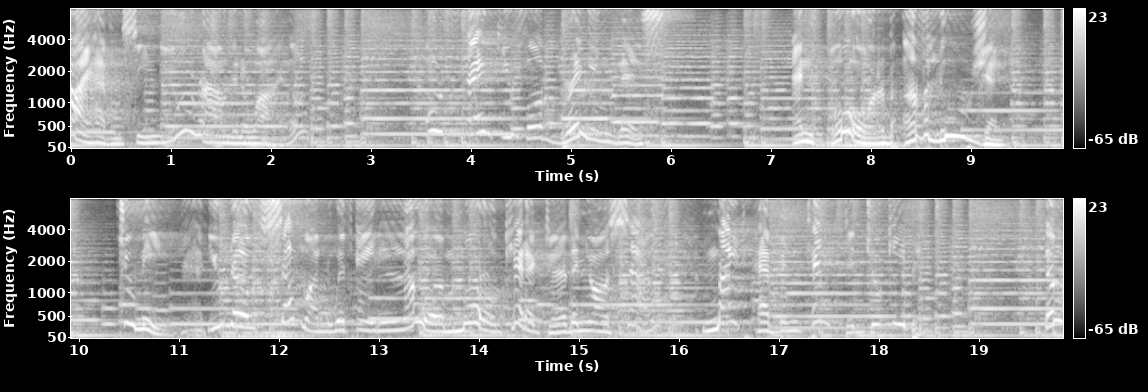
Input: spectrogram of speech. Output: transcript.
I haven't seen you around in a while. Oh, thank you for bringing this. An orb of illusion. To me, you know someone with a lower moral character than yourself might have been tempted to keep it. Oh,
